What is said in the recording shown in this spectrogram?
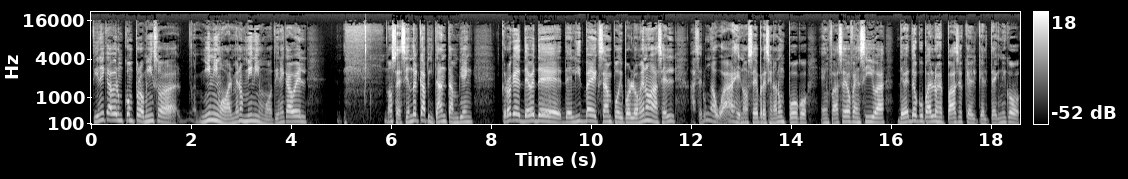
tiene que haber un compromiso ah, mínimo, al menos mínimo. Tiene que haber no sé, siendo el capitán también, creo que debes de, lead by example y por lo menos hacer, hacer un aguaje, no sé, presionar un poco en fase ofensiva, debes de ocupar los espacios que el, que el técnico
